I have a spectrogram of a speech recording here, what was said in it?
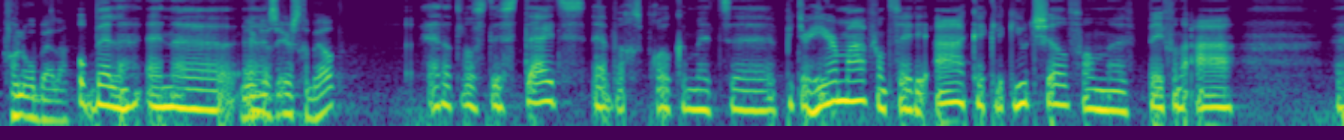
Gewoon opbellen. opbellen. En, eh, Wie heb je eh, als eerst gebeld? Ja, dat was destijds, hebben we gesproken met eh, Pieter Heerma van het CDA, Keklik Yücel van eh PvdA. Eh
